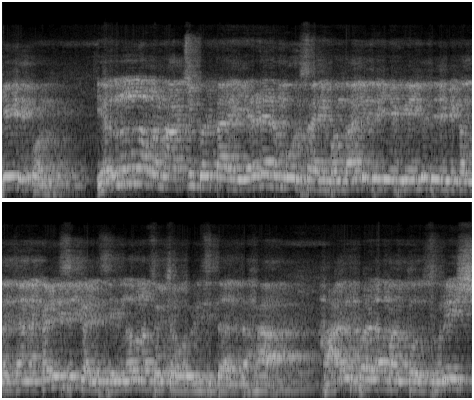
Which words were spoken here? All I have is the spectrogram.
ಕೇಳಿಕೊಂಡ್ರು ಎಲ್ಲವನ್ನ ಅಚ್ಚುಕಟ್ಟಾಗಿ ಎರಡೆರಡು ಮೂರು ಸಾರಿ ಬಂದು ಅಲ್ಲಿ ತೆಗೆಯಬೇಕು, ಇಲ್ಲಿ ತೆಗೆಯಬೇಕಂತ ಜನ ಕಳಿಸಿ ಕಳಿಸಿ ಎಲ್ಲವನ್ನ ಸ್ವಚ್ಛಗೊಳಿಸಿದಂತಹ ಹಾರ್ಪಳ ಮತ್ತು ಸುರೇಶ್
